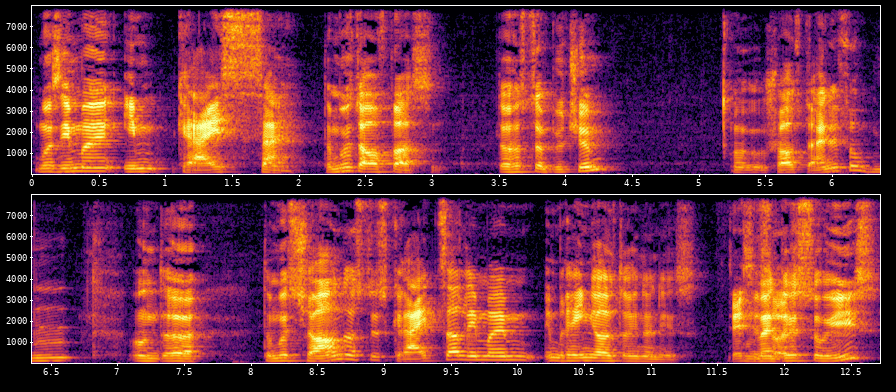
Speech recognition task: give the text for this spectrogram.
muss immer im Kreis sein. Da musst du aufpassen. Da hast du einen Bildschirm, schaust eine so und äh, du musst schauen, dass das Kreuzerl immer im, im Ringal drinnen ist. Das und ist wenn alles. das so ist,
